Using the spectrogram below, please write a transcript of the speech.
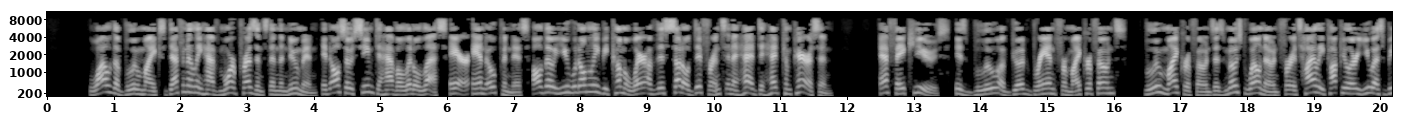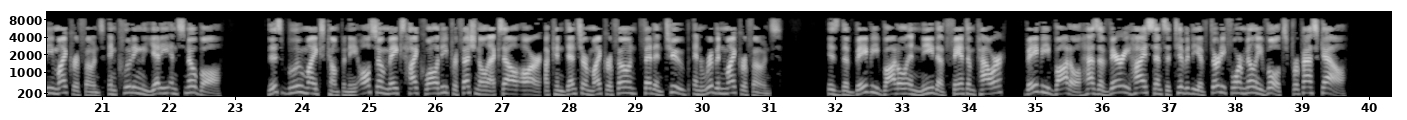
While the blue mics definitely have more presence than the Neumann, it also seemed to have a little less air and openness, although you would only become aware of this subtle difference in a head-to-head -head comparison. FAQs. Is Blue a good brand for microphones? Blue Microphones is most well known for its highly popular USB microphones, including the Yeti and Snowball. This Blue Mics company also makes high-quality professional XLR, a condenser microphone, FET and tube, and ribbon microphones. Is the baby bottle in need of phantom power? Baby bottle has a very high sensitivity of 34 mV per Pascal.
